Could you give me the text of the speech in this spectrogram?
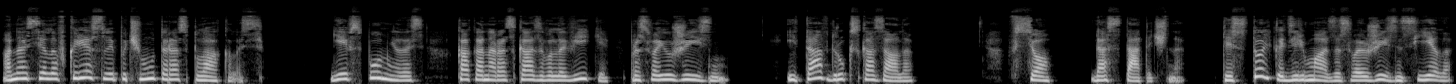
Она села в кресло и почему-то расплакалась. Ей вспомнилось, как она рассказывала Вике про свою жизнь, и та вдруг сказала, «Все, достаточно. Ты столько дерьма за свою жизнь съела,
